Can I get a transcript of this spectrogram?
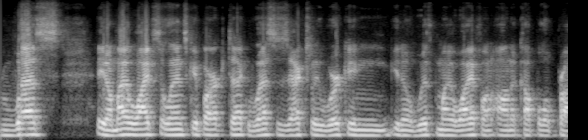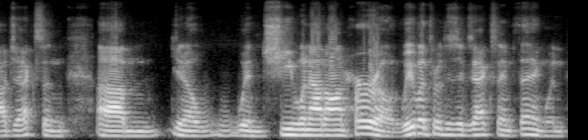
wes you know my wife's a landscape architect. Wes is actually working you know with my wife on on a couple of projects. And um you know when she went out on her own we went through this exact same thing when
